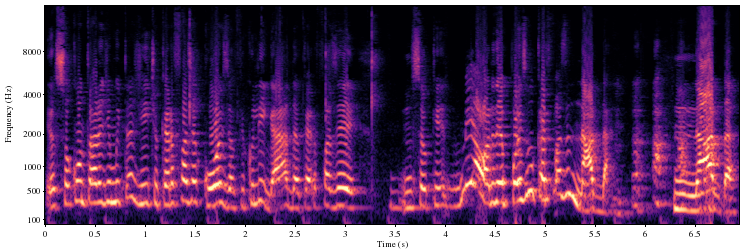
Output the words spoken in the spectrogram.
eu sou contrária de muita gente, eu quero fazer coisa, eu fico ligada, eu quero fazer não sei o que, meia hora depois eu não quero fazer nada. nada.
